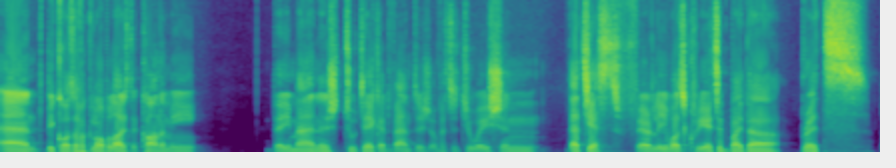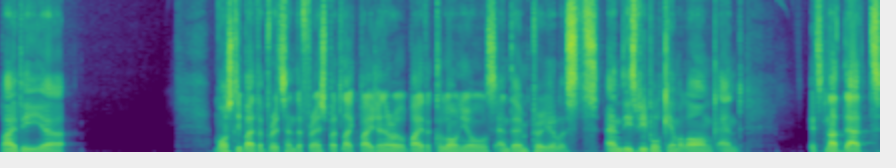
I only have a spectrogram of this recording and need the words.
And because of a globalized economy, they managed to take advantage of a situation that yes, fairly was created by the Brits, by the uh, mostly by the Brits and the French, but like by general by the colonials and the imperialists. And these people came along, and it's not that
